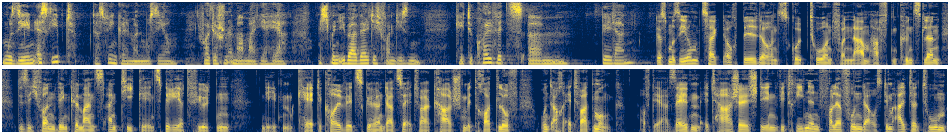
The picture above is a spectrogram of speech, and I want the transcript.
Museen es gibt das Winkelmann-Museum. Ich wollte schon immer mal hierher. Ich bin überwältigt von diesen Käthe Kollwitz-Bildern. Ähm, das Museum zeigt auch Bilder und Skulpturen von namhaften Künstlern, die sich von Winkelmanns Antike inspiriert fühlten. Neben Käthe Kollwitz gehören dazu etwa Karl Schmidt-Rottluff und auch Edward Munk. Auf derselben Etage stehen Vitrinen voller Funde aus dem Altertum,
